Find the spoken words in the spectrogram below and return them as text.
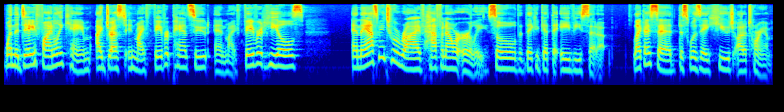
When the day finally came, I dressed in my favorite pantsuit and my favorite heels, and they asked me to arrive half an hour early so that they could get the AV set up. Like I said, this was a huge auditorium.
